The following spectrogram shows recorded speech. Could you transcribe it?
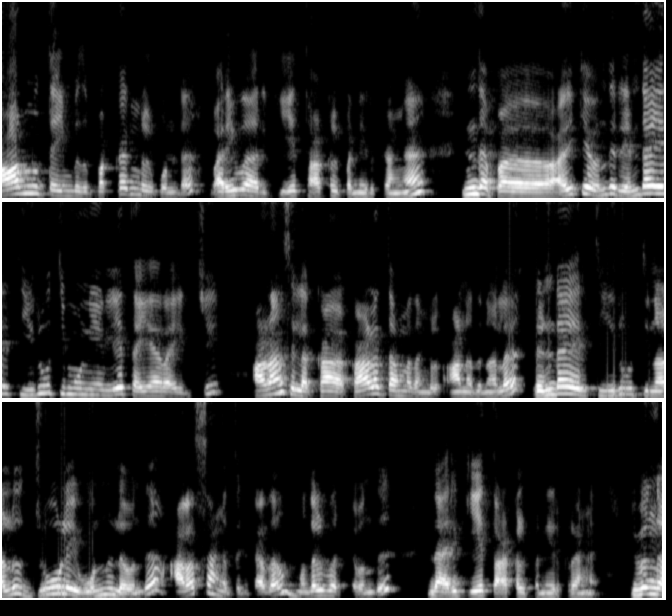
650 ஐம்பது பக்கங்கள் கொண்ட வரைவு அறிக்கையை தாக்கல் பண்ணியிருக்காங்க இந்த ப அறிக்கை வந்து ரெண்டாயிரத்தி இருபத்தி மூணுலேயே தயாராயிடுச்சு. ஆனால் சில கா காலதாமதங்கள் ஆனதுனால ரெண்டாயிரத்தி இருபத்தி நாலு ஜூலை ஒன்றில் வந்து அரசாங்கத்துக்கிட்ட அதாவது முதல்வர்கிட்ட வந்து இந்த அறிக்கையை தாக்கல் பண்ணியிருக்கிறாங்க இவங்க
